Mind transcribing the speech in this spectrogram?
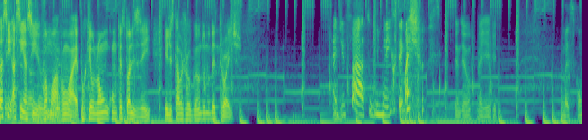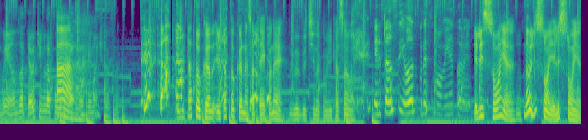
assim, assim, eu assim, vamos lá, vamos lá. É porque eu não contextualizei. Ele estava jogando no Detroit, É, de fato, o Knicks tem mais chance. entendeu? Aí ele Mas convenhamos, até o time da comunicação Ah. tem mais chance, né? Ele tá tocando, ele tá tocando nessa tecla, né? Do, do time da comunicação. Ele tá ansioso por esse momento, velho. Ele sonha. Não, ele sonha, ele sonha.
